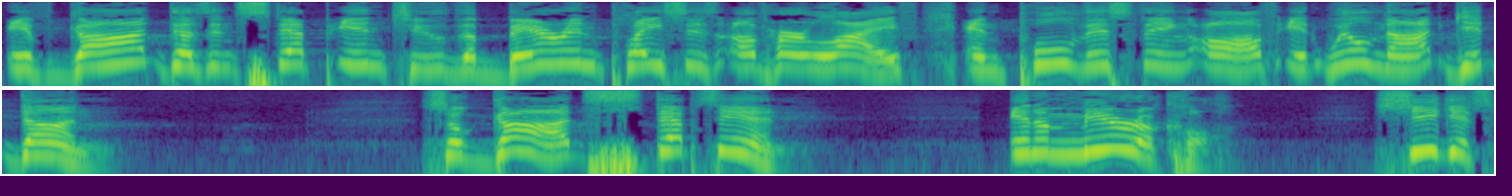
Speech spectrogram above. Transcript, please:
If God doesn't step into the barren places of her life and pull this thing off, it will not get done. So God steps in in a miracle. She gets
